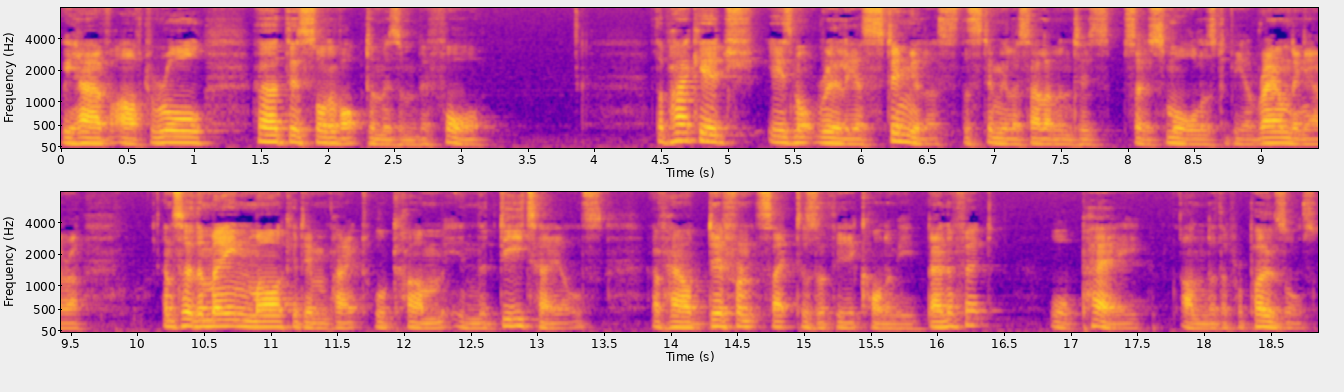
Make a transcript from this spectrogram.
We have, after all, heard this sort of optimism before. The package is not really a stimulus. The stimulus element is so small as to be a rounding error, and so the main market impact will come in the details of how different sectors of the economy benefit or pay under the proposals.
